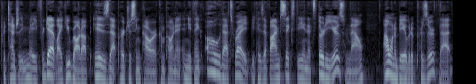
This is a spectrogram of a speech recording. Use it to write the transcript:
potentially may forget, like you brought up, is that purchasing power component. And you think, oh, that's right, because if I'm 60 and it's 30 years from now, I want to be able to preserve that.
